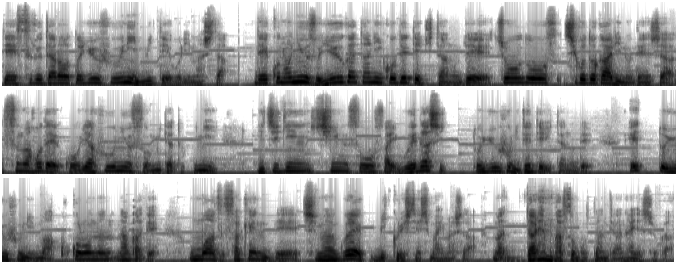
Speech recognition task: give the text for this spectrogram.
定するだろうというふうに見ておりました。で、このニュース夕方にこう出てきたので、ちょうど仕事帰りの電車、スマホでこう Yahoo ニュースを見たときに、日銀新総裁上田氏というふうに出ていたので、えというふうに、まあ、心の中で思わず叫んでしまうぐらいびっくりしてしまいました。まあ、誰もがそう思ったんではないでしょうか。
